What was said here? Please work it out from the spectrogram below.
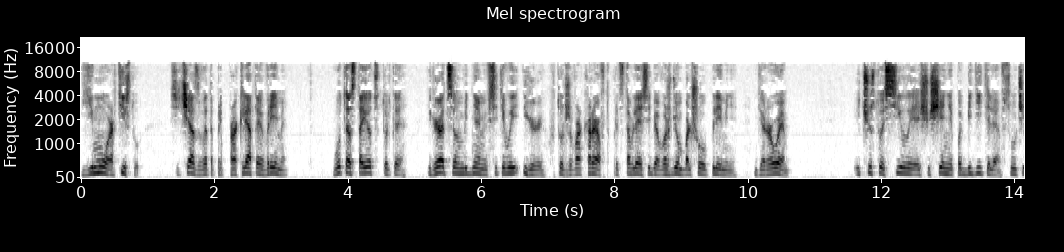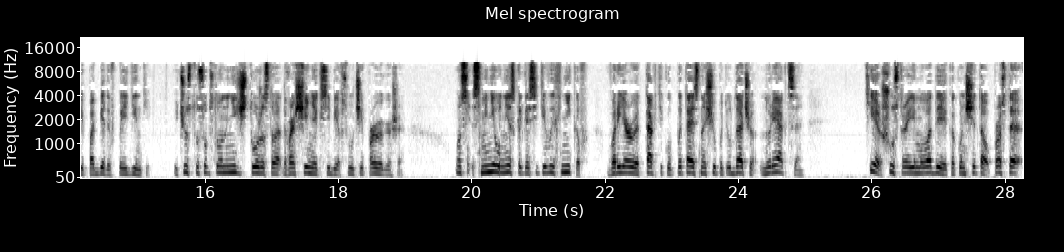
Ему, артисту, сейчас, в это проклятое время. Вот и остается только играть целыми днями в сетевые игры, в тот же Warcraft, представляя себя вождем большого племени, героем, и чувство силы и ощущения победителя в случае победы в поединке, и чувство собственного ничтожества, отвращения к себе в случае проигрыша. Он сменил несколько сетевых ников, варьируя тактику, пытаясь нащупать удачу, но реакция. Те, шустрые и молодые, как он считал, просто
